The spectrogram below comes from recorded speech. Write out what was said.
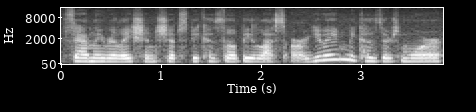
family relationships because there'll be less arguing because there's more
